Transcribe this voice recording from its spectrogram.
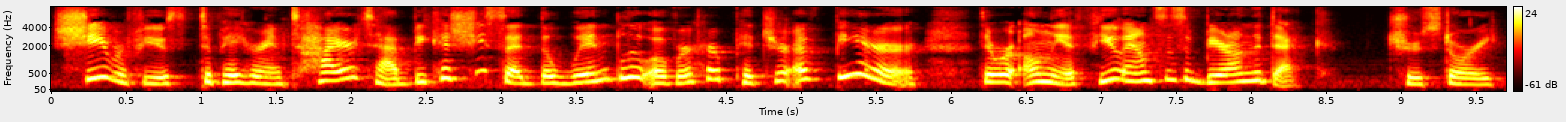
She refused to pay her entire tab because she said the wind blew over her pitcher of beer. There were only a few ounces of beer on the deck. True story.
